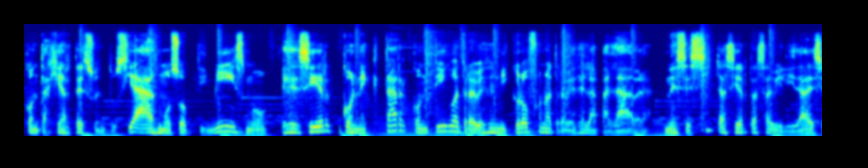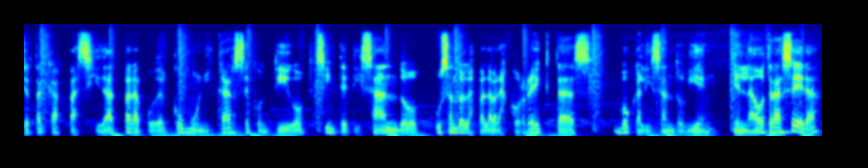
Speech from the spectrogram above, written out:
contagiarte su entusiasmo, su optimismo, es decir, conectar contigo a través del micrófono, a través de la palabra. Necesita ciertas habilidades, cierta capacidad para poder comunicarse contigo, sintetizando, usando las palabras correctas, vocalizando bien. En la otra acera,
